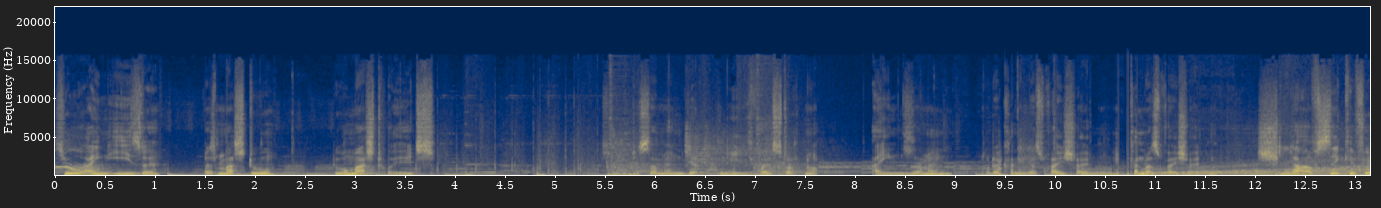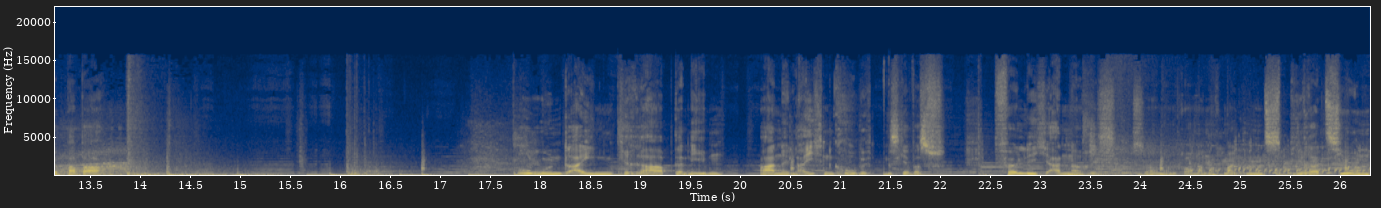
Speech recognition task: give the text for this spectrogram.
So ein Esel. Was machst du? Du machst Holz das sammeln wir. Nee, ich wollte es doch nur einsammeln. Oder kann ich was freischalten? Ich kann was freischalten. Schlafsäcke für Papa. Und ein Grab daneben. Ah, eine Leichengrube. Ist hier was völlig anderes. So, dann brauchen wir nochmal Inspiration.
